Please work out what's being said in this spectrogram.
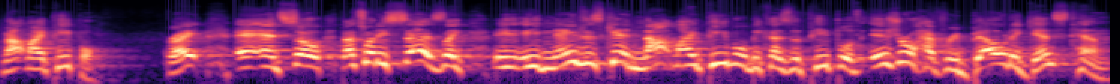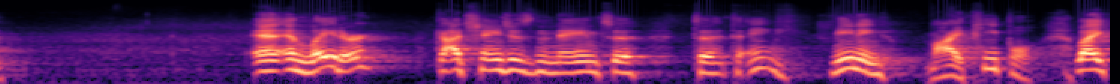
not my people, right? And, so that's what he says. Like he names his kid not my people because the people of Israel have rebelled against him. And, and later, God changes the name to, to, to Ami, meaning my people. Like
